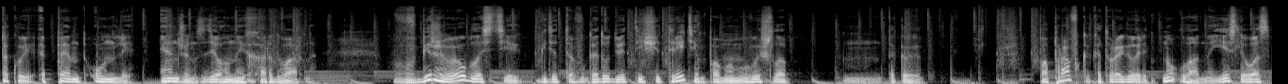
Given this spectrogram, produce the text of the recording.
такой append-only engine, сделанный хардварно. В биржевой области где-то в году 2003, по-моему, вышла такая поправка, которая говорит, ну ладно, если у вас,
